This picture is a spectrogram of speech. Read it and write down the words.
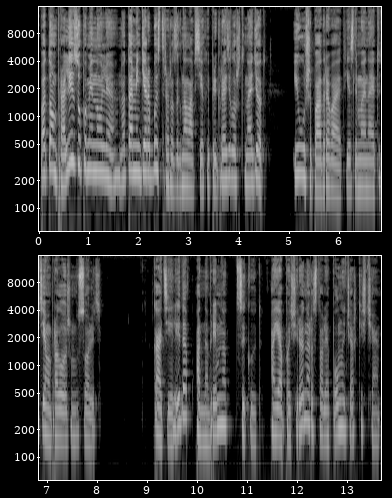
Потом про Лизу упомянули, но там Мегера быстро разогнала всех и пригрозила, что найдет, и уши поотрывает, если мы на эту тему продолжим усолить. Катя и Лида одновременно цыкают, а я поочередно расставляю полные чашки с чаем.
